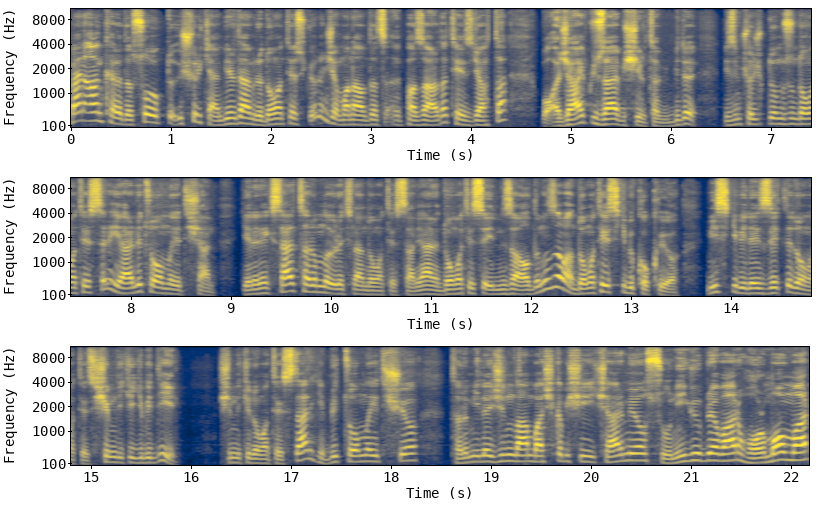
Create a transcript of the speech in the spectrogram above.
Ben Ankara'da soğukta üşürken birdenbire domates görünce manavda, pazarda, tezgahta bu acayip güzel bir şey tabii. Bir de bizim çocukluğumuzun domatesleri yerli tohumla yetişen, geleneksel tarımla üretilen domatesler. Yani domatesi elinize aldığınız zaman domates gibi kokuyor. Mis gibi lezzetli domates. Şimdiki gibi değil. Şimdiki domatesler hibrit tohumla yetişiyor. Tarım ilacından başka bir şey içermiyor. Suni gübre var, hormon var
